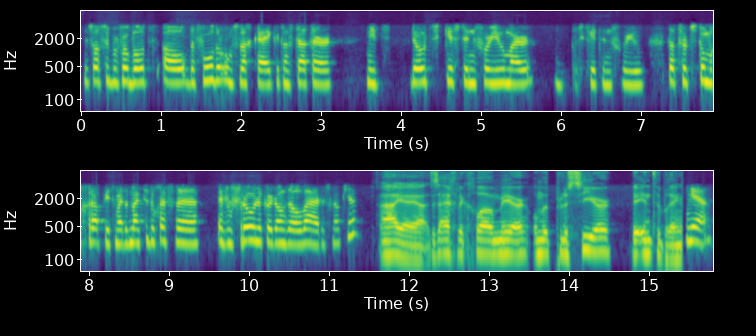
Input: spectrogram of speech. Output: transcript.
Dus als ze bijvoorbeeld al de folderomslag kijken, dan staat er niet doodskisten for you, maar doodskitten for you. Dat soort stomme grapjes, maar dat maakt het toch even, even vrolijker dan ze al waren, snap je? Ah ja, ja. Het is eigenlijk gewoon meer om het plezier erin te brengen. Ja,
